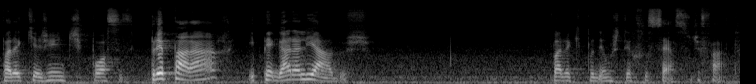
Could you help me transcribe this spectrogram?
para que a gente possa se preparar e pegar aliados para que podemos ter sucesso de fato.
